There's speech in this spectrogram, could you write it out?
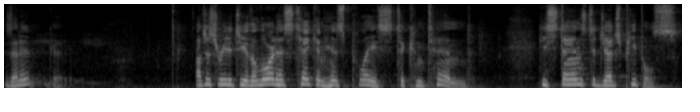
Is that it? Good. I'll just read it to you. The Lord has taken his place to contend, he stands to judge peoples.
